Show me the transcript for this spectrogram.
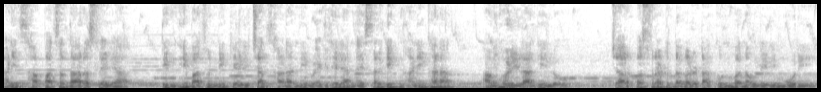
आणि झापाचं दार असलेल्या तिन्ही बाजूंनी केळीच्या झाडांनी वेढलेल्या नैसर्गिक न्हाणीघरात आंघोळीला गेलो. चार पसरट दगड टाकून बनवलेली मोरी.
